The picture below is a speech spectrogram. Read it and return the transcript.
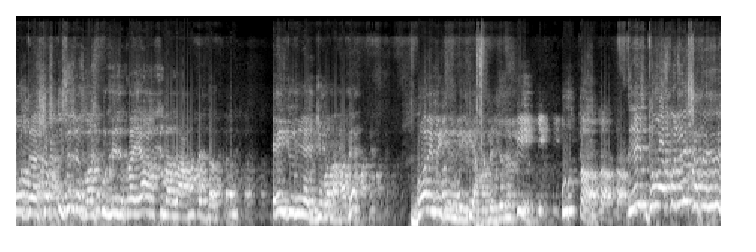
মুদ্রা সবকিছুতে ভরপুর হয়ে যাবে। ইয়া আমাদের দরকার নেই। এই দুনিয়ার জীবন আমাদের, গরিবী জিন্দিগি আমাদের জন্য কি? উত্তম। এই দোয়া করলে সাথে সাথে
